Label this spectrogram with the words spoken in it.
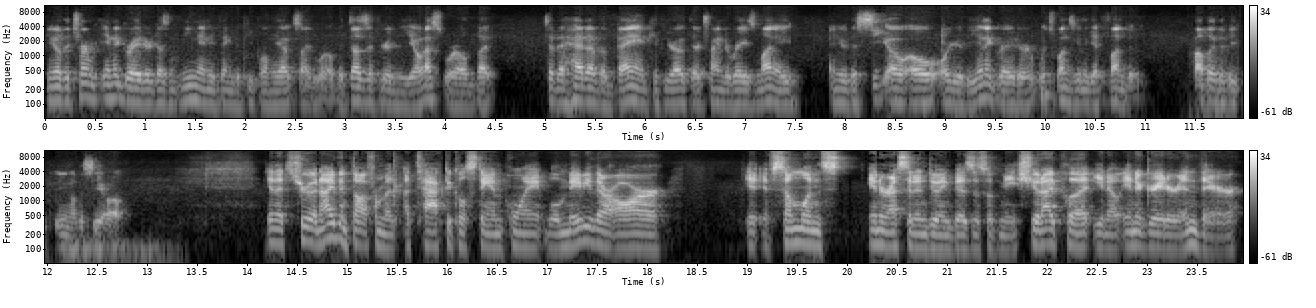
You know, the term integrator doesn't mean anything to people in the outside world. It does if you're in the EOS world, but to the head of a bank if you're out there trying to raise money and you're the COO or you're the integrator, which one's going to get funded? Probably the you know the COO. Yeah, that's true. And I even thought from a, a tactical standpoint, well, maybe there are if someone's interested in doing business with me, should I put you know integrator in there?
